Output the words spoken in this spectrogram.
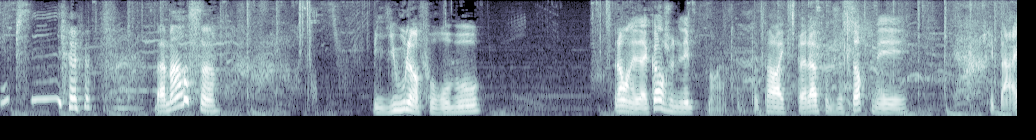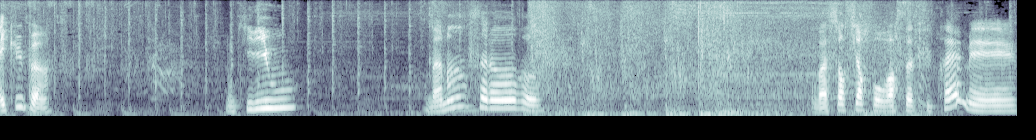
Oupsie. Bah mince. Mais il est où l'info robot? Là on est d'accord, je ne l'ai... pas... on peut pas récupérer là, faut que je sorte, mais... Je l'ai pas récup. Donc il est où? Bah mince alors On va sortir pour voir ça de plus près, mais...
